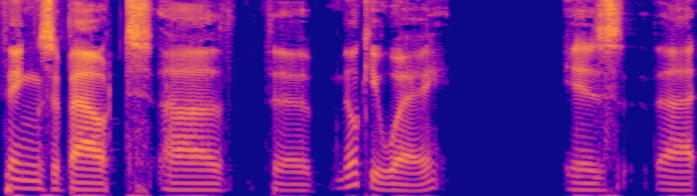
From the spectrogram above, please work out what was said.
things about uh, the Milky Way is that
